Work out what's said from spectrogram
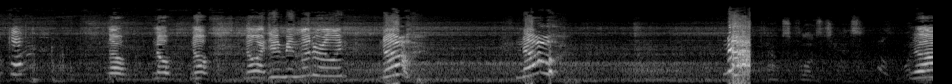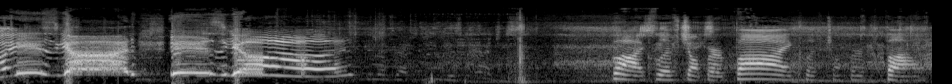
Okay. No, no, no, no, I didn't mean literally. No! No! No! That was close, Jazz. No, he's gone! He's gone! Picking up that previous energy. Bye, Cliffjumper. Bye, Cliffjumper. Bye.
